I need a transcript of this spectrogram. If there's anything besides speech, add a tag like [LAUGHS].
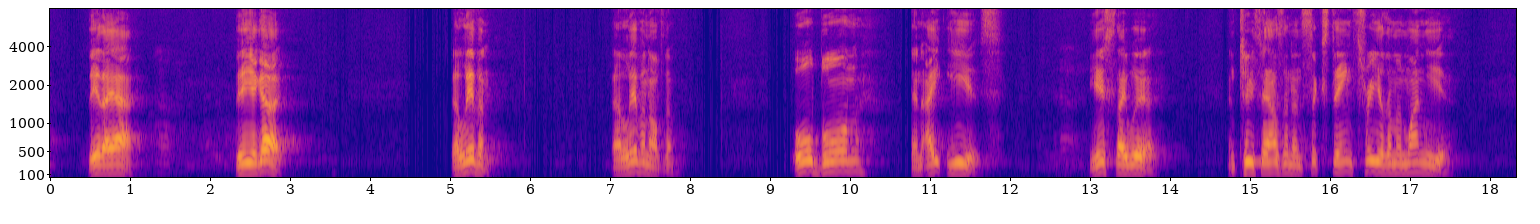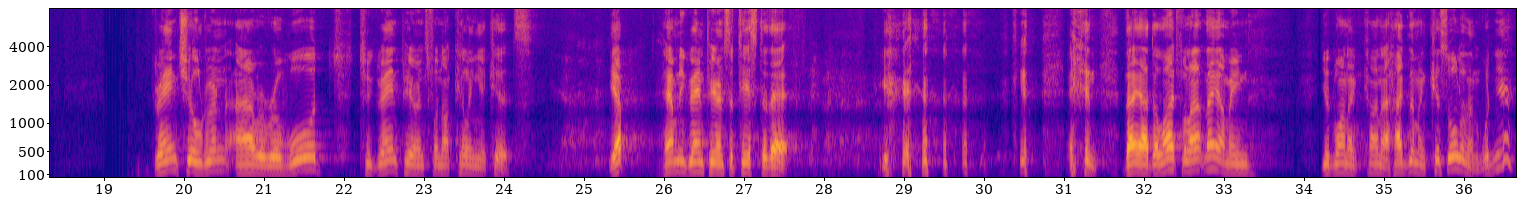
There they are. There you go. 11. 11 of them. All born in eight years. Yes, they were. In 2016, three of them in one year. Grandchildren are a reward to grandparents for not killing your kids. Yep. How many grandparents attest to that? [LAUGHS] and they are delightful, aren't they? I mean, you'd want to kind of hug them and kiss all of them, wouldn't you?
